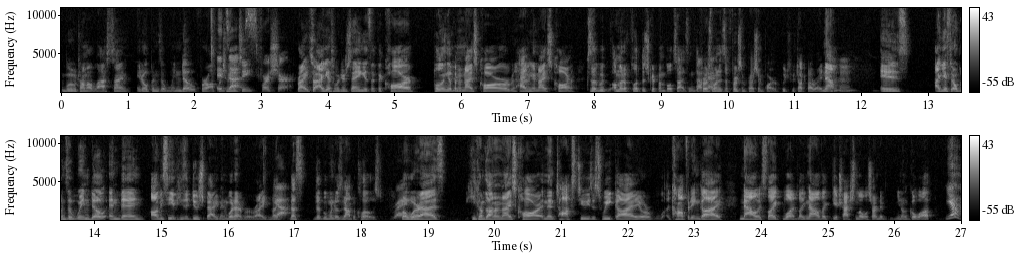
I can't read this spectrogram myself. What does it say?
we were talking about last time. It opens a window for opportunity. It does, for sure. right? So I guess what you're saying is like the car pulling up in a nice car or having a nice car. Because I'm gonna flip the script on both sides, and the first one is the first impression part, which we talked about right now. Mhm. Is I guess it opens a window, and then obviously if he's a douchebag, then whatever, right? Like Yeah. that's the, the window's now closed. Right. But whereas he comes out in a nice car and then talks to you, he's a sweet guy or a confident guy. Now it's like what? Like now like the attraction level starting to you know go up. yeah,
